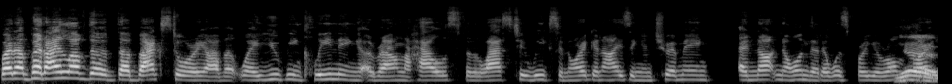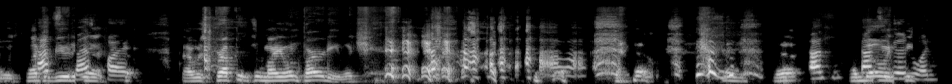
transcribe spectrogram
But uh, but I love the the backstory of it, where you've been cleaning around the house for the last two weeks and organizing and trimming and not knowing that it was for your own yeah, party. It was That's the best part. I was prepping for my own party, which yeah. That's, that's a good one.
